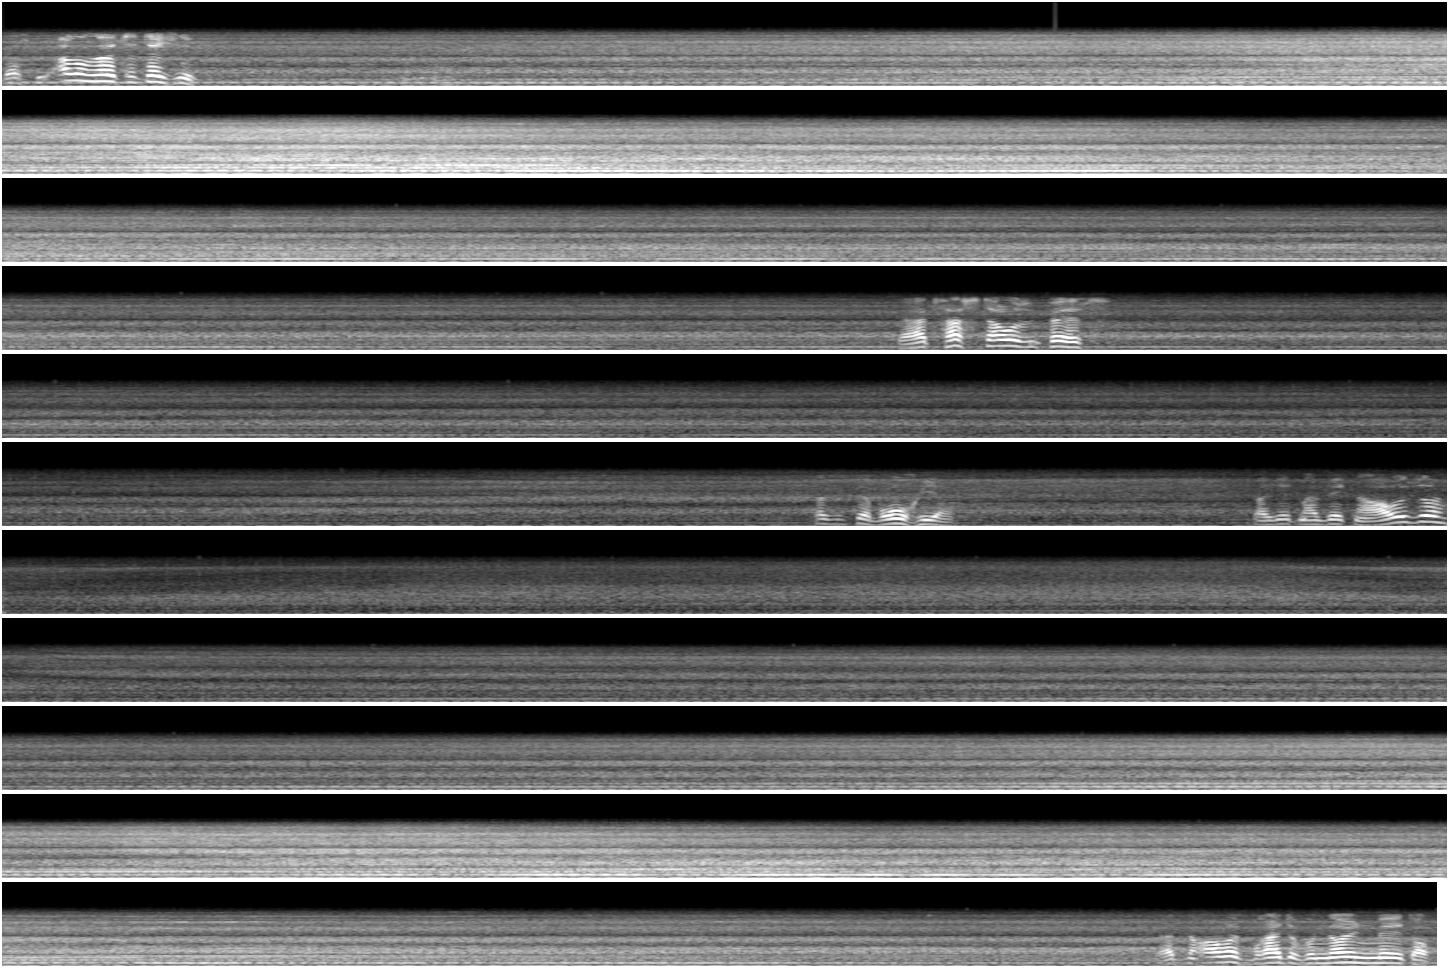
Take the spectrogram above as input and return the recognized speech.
Das ist die allerneueste Technik. Der hat fast 1000 PS. Das ist der Bruch hier. Da geht mein Weg nach Hause. Hat eine Arbeitsbreite von 9 Meter.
